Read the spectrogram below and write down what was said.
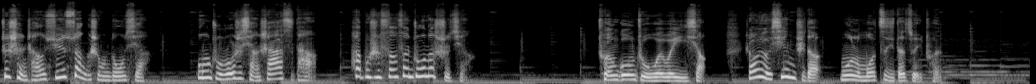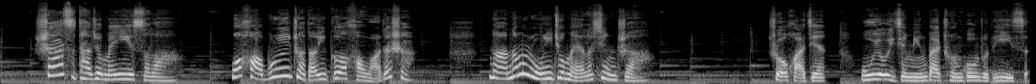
这沈长勋算个什么东西？公主若是想杀死他，还不是分分钟的事情。纯公主微微一笑，饶有兴致的摸了摸自己的嘴唇。杀死他就没意思了。我好不容易找到一个好玩的事儿，哪那么容易就没了兴致啊？说话间，吴忧已经明白纯公主的意思，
